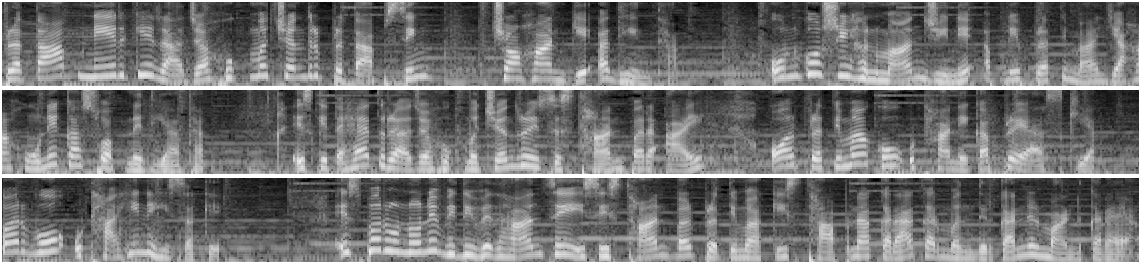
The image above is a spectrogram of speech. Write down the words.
प्रतापनेर के राजा हुक्मचंद्र प्रताप सिंह चौहान के अधीन था। उनको श्री हनुमान जी ने अपनी प्रतिमा यहाँ होने का स्वप्न दिया था। इसके तहत राजा हुक्मचंद्र इस स्थान पर आए और प्रतिमा को उठाने का प्रयास किया, पर वो उठा ही नहीं सके। इस पर उन्होंने विधि विधान से इस स्थान पर प्रतिमा की स्थापना कराकर मंदिर का निर्माण कराया।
